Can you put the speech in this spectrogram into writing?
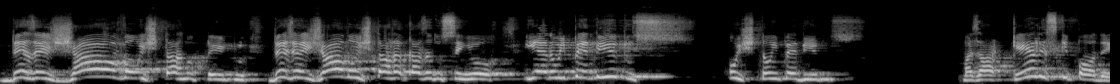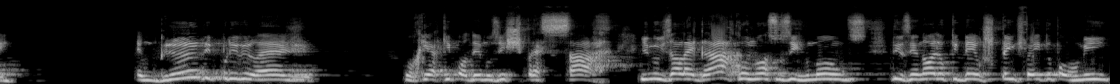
desejavam estar no templo, desejavam estar na casa do Senhor e eram impedidos, ou estão impedidos mas aqueles que podem É um grande privilégio, porque aqui podemos expressar e nos alegrar com nossos irmãos, dizendo: Olha o que Deus tem feito por mim,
